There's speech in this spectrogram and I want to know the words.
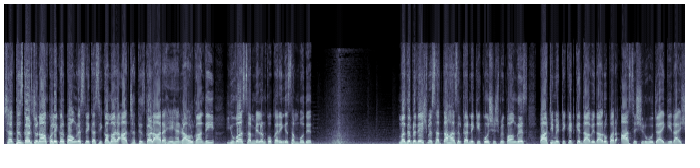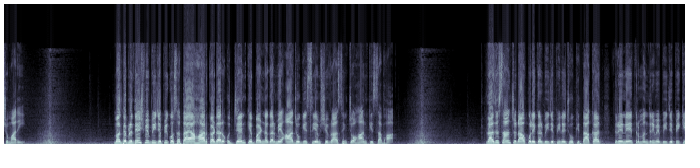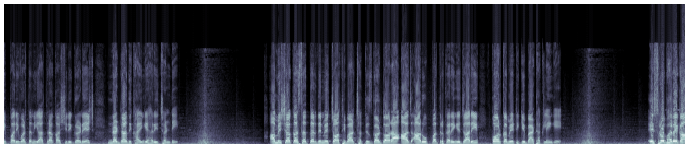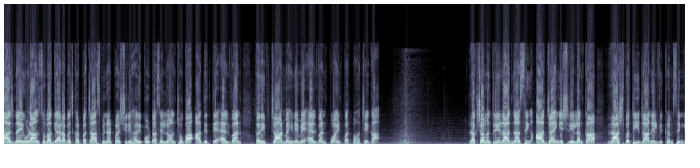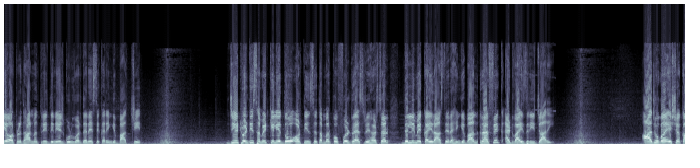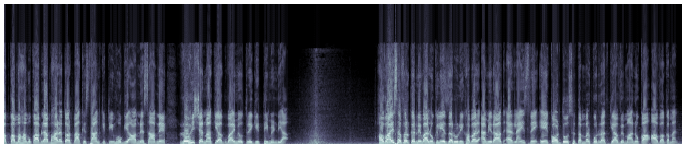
छत्तीसगढ़ चुनाव को लेकर कांग्रेस ने कसी कमर। आज छत्तीसगढ़ आ रहे हैं राहुल गांधी। युवा सम्मेलन को करेंगे संबोधित। मध्य प्रदेश में सत्ता हासिल करने की कोशिश में कांग्रेस। पार्टी में टिकट के दावेदारों पर आज से शुरू हो जाएगी रायशुमारी। मध्य प्रदेश में बीजेपी को सताया हार का डर। उज्जैन के बड़नगर में आज होगी सीएम शिवराज सिंह चौहान की सभा। राजस्थान चुनाव को लेकर बीजेपी ने झोंकी ताकत। त्रिनेत्र मंदिर में बीजेपी की परिवर्तन यात्रा का श्री गणेश नड्डा दिखाएँगे हरी झंडी। अमित शाह का सत्तर दिन में चौथी बार छत्तीसगढ़ दौरा। आज आरोप पत्र करेंगे जारी, कोर कमेटी की बैठक लेंगे। इसरो भरेगा आज नई उड़ान, सुबह ग्यारह बजकर पचास मिनट पर श्री हरिकोटा से लॉन्च होगा आदित्य एल वन। करीब चार महीने में एल वन पॉइंट पर पहुंचेगा। रक्षा मंत्री राजनाथ सिंह आज जाएँगे श्रीलंका। राष्ट्रपति रानिल विक्रमसिंघे और प्रधानमंत्री दिनेश गुणवर्धने से करेंगे बातचीत। जी ट्वेंटी समिट के लिए दो और तीन सितंबर को फुल ड्रेस रिहर्सल दिल्ली में कई रास्ते रहेंगे बंद। ट्रैफ़िक एडवाइजरी जारी। आज होगा एशिया कप का महामुकाबला। भारत और पाकिस्तान की टीम होगी आमने सामने। रोहित शर्मा की अगुवाई में उतरेगी टीम इंडिया। हवाई सफ़र करने वालों के लिए ज़रूरी खबर। अमीरात एयरलाइंस ने एक और दो सितंबर को रद्द किया विमानों का आवागमन।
